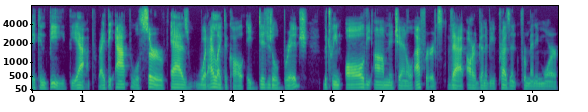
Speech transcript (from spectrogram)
it can be the app right the app will serve as what i like to call a digital bridge between all the omni-channel efforts that are going to be present for many more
